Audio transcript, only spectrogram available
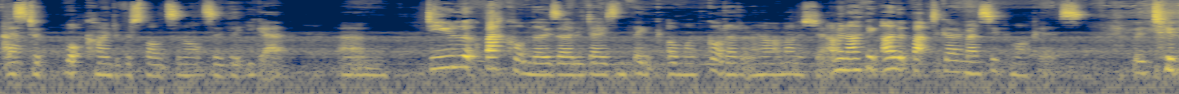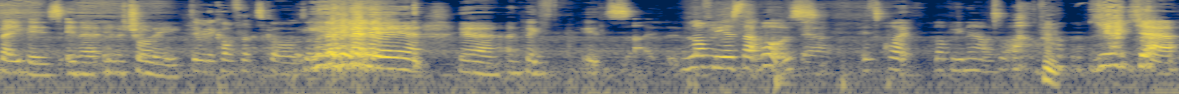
As to what kind of response and answer that you get. Um, do you look back on those early days and think, oh my god, I don't know how I managed it? I mean, I think I look back to going around supermarkets with two babies in a in a trolley. doing a conference call Yeah, yeah, yeah, yeah, yeah, and think it's uh, lovely as that was. Yeah. It's quite lovely now as well. Yeah, yeah.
